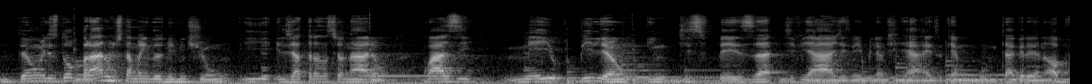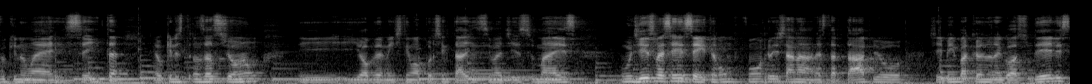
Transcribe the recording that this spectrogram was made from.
então eles dobraram de tamanho em 2021 e eles já transacionaram quase meio bilhão em despesa de viagens, meio bilhão de reais, o que é muita grana. Óbvio que não é receita, é o que eles transacionam e, e obviamente tem uma porcentagem em cima disso, mas um dia isso vai ser receita. Vamos, vamos acreditar na, na, startup. Eu achei bem bacana o negócio deles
